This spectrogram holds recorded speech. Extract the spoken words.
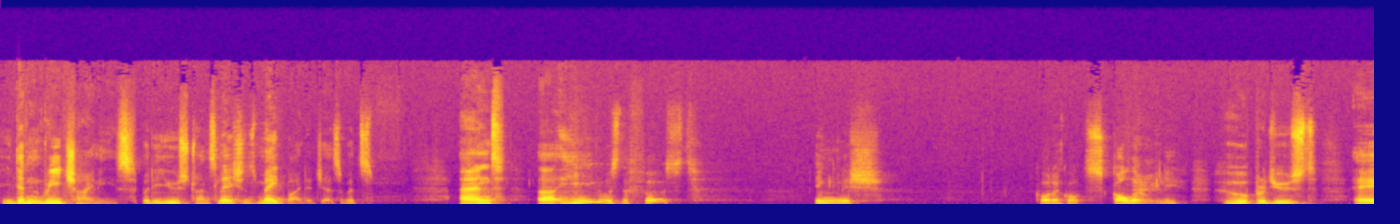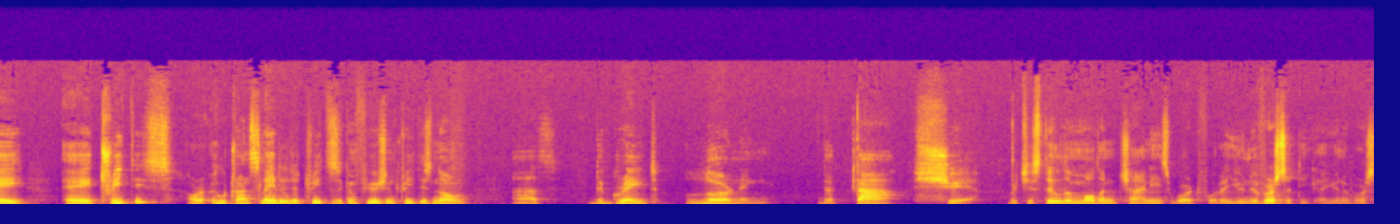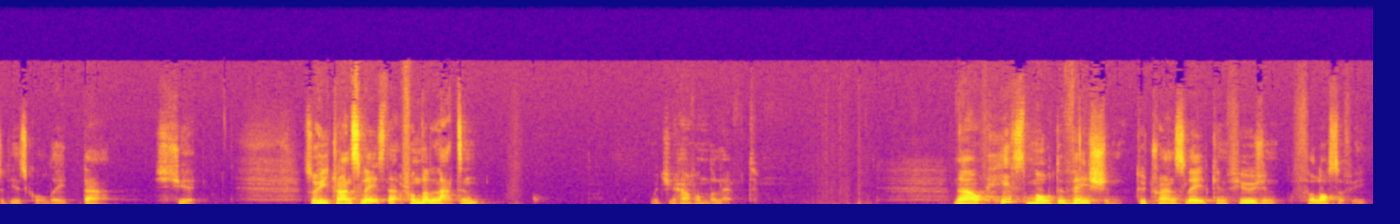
He didn't read Chinese, but he used translations made by the Jesuits. And uh, he was the first English quote unquote scholar, really, who produced a, a treatise or who translated a treatise, a Confucian treatise known as the Great Learning, the Ta Xue, which is still the modern Chinese word for a university. A university is called a Ta Xue. So he translates that from the Latin, which you have on the left. Now, his motivation to translate Confucian philosophy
